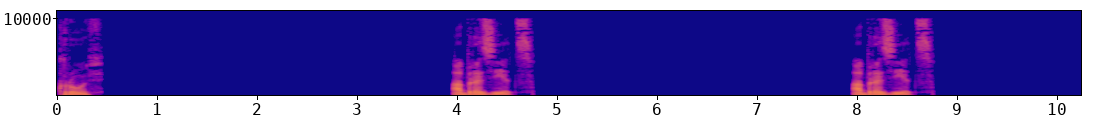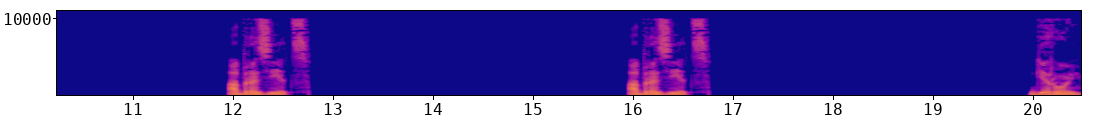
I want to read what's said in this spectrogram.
кровь. Образец образец образец. Образец герой.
